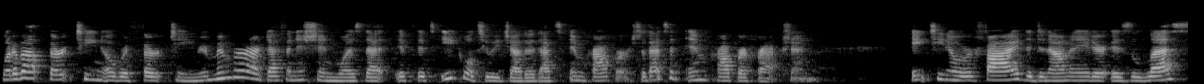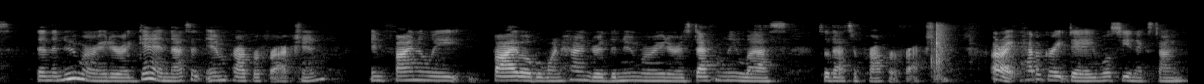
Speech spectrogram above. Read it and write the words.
What about 13 over 13? Remember our definition was that if it's equal to each other, that's improper. So that's an improper fraction. 18 over 5, the denominator is less than the numerator. Again, that's an improper fraction. And finally, 5 over 100, the numerator is definitely less, so that's a proper fraction. All right, have a great day. We'll see you next time.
